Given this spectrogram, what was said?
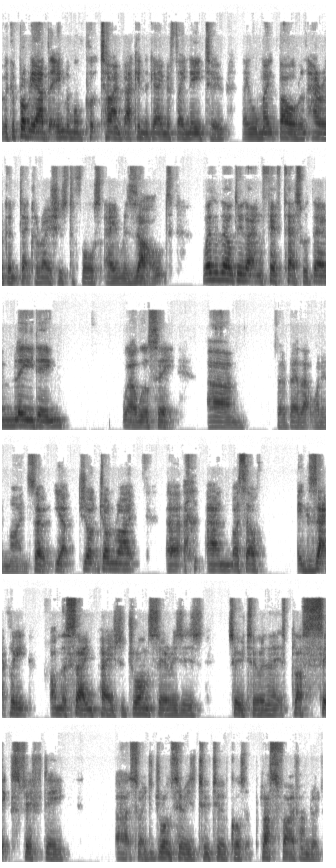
we could probably add that England will put time back in the game if they need to. They will make bold and arrogant declarations to force a result. Whether they'll do that in the fifth test with them leading, well, we'll see. Um, so bear that one in mind. So yeah, John, John Wright uh, and myself exactly on the same page. The drawn series is two two, and then it's plus six fifty. Uh, sorry, the drawn series two two, of course, plus five hundred.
